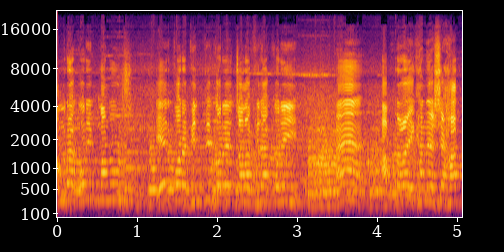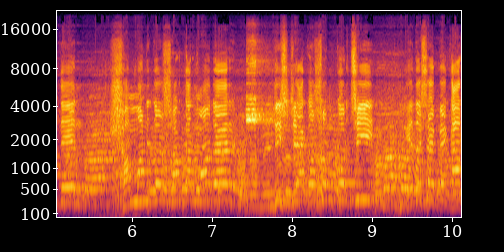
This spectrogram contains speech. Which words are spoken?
আমরা গরিব মানুষ, এরপরে ভিত্তি করে, চলাফেরা করি হ্যাঁ আপনারা এখানে এসে হাত দেন। সম্মানিত সরকার মহোদয়ের দৃষ্টি আকর্ষণ করছি। এদেশে বেকার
